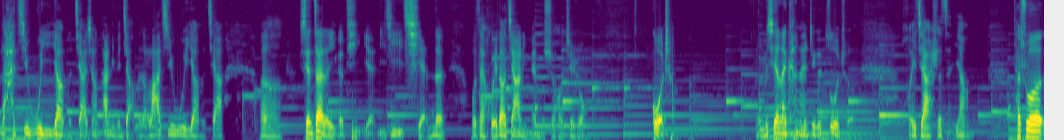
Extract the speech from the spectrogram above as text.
垃圾屋一样的家，像它里面讲的叫垃圾屋一样的家，呃，现在的一个体验，以及以前的我在回到家里面的时候这种过程。我们先来看看这个作者回家是怎样的。他说，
